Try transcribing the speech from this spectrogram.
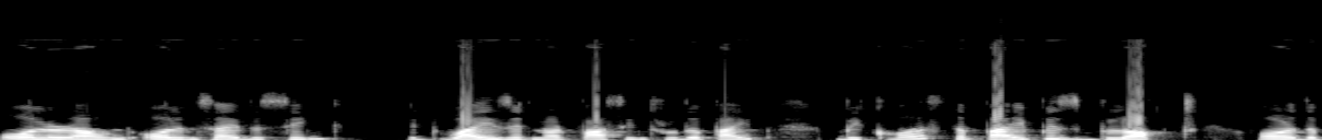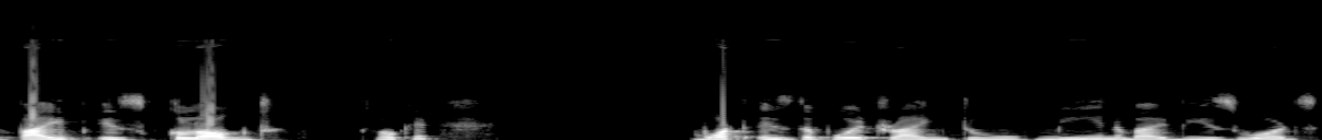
all around, all inside the sink? It, why is it not passing through the pipe? Because the pipe is blocked or the pipe is clogged. Okay, what is the poet trying to mean by these words?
